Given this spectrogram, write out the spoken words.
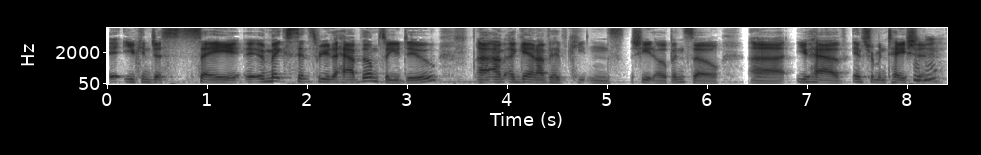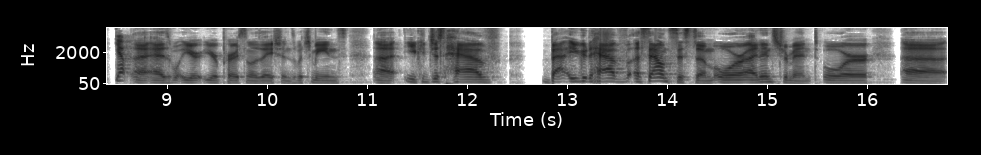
it, you can just say it, it makes sense for you to have them, so you do. Uh, I'm, again, I have Keaton's sheet open, so uh, you have instrumentation Yep. uh, as what your your personalizations, which means uh, you could just have. Ba- you could have a sound system or an instrument or uh,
